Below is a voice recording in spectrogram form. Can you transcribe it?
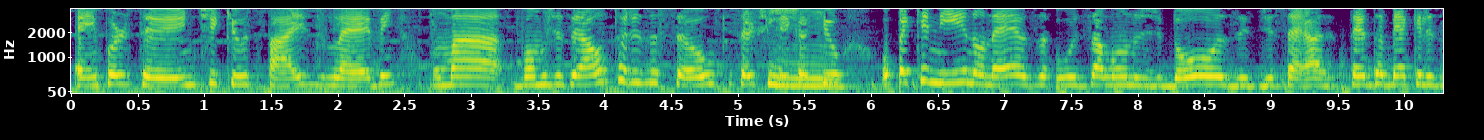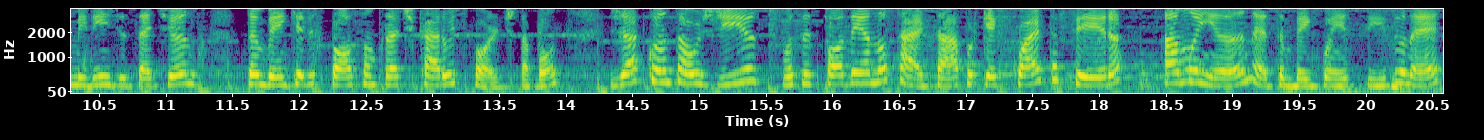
é importante que os pais levem uma, vamos dizer, autorização que certifica Sim. que o, o pequenino, né, os, os alunos de 12, de até também aqueles mirins de 7 anos, também que eles possam praticar o esporte, tá bom? Já quanto aos dias, vocês podem anotar, tá? Porque quarta-feira, amanhã, né, também conhecido, né?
